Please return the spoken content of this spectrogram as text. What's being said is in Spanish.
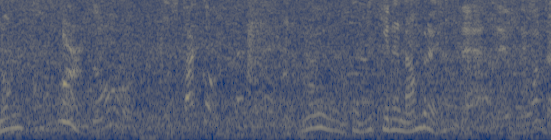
corn. No, los tacos. Mm, aquí tienen hambre. ¿eh? Yeah, they, they want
